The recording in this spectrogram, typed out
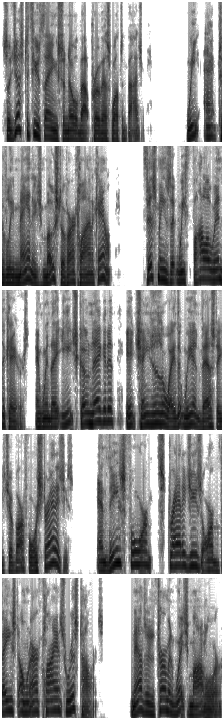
So just a few things to know about Provest Wealth Advisors. We actively manage most of our client accounts. This means that we follow indicators and when they each go negative, it changes the way that we invest each of our four strategies. And these four strategies are based on our client's risk tolerance. Now to determine which model or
